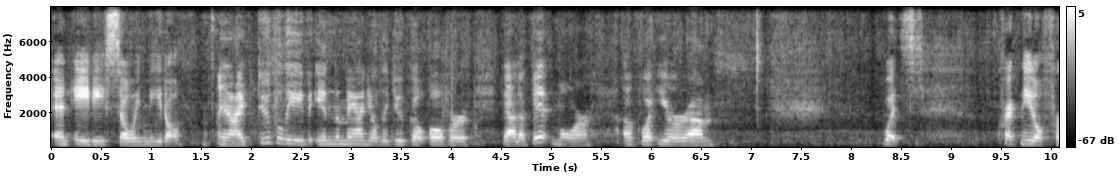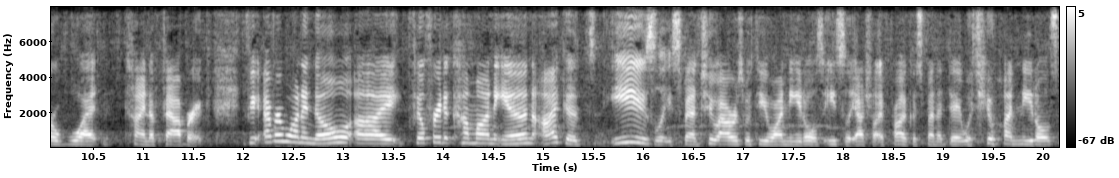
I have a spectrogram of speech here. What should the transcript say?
an 80 sewing needle. And I do believe in the manual they do go over that a bit more of what your um, what's correct needle for what kind of fabric. If you ever want to know, uh, feel free to come on in. I could easily spend two hours with you on needles, easily. Actually, I probably could spend a day with you on needles.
